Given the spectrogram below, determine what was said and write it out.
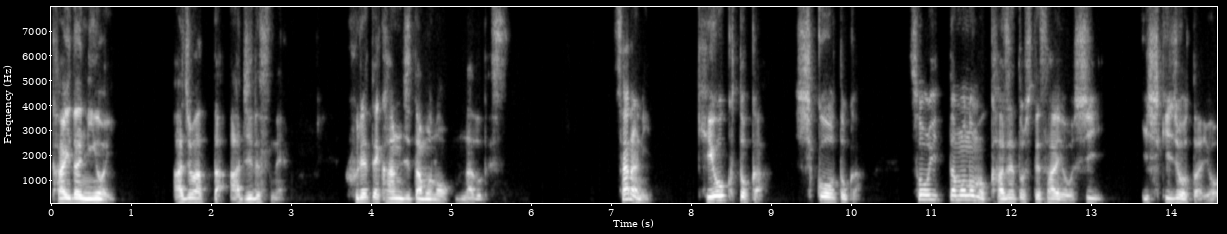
嗅いだ匂い、味わった味ですね。触れて感じたものなどです。さらに、記憶とか思考とか、そういったものも風として作用し、意識状態を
